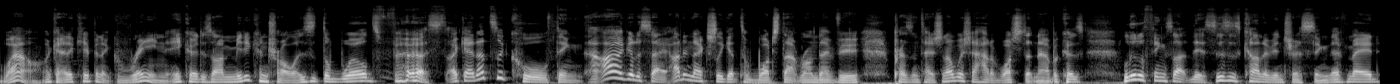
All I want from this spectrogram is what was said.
Wow. Okay, they're keeping it green. Eco Design MIDI controller. Is it the world's first? Okay, that's a cool thing. I gotta say, I didn't actually get to watch that rendezvous presentation. I wish I had watched it now because little things like this, this is kind of interesting. They've made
